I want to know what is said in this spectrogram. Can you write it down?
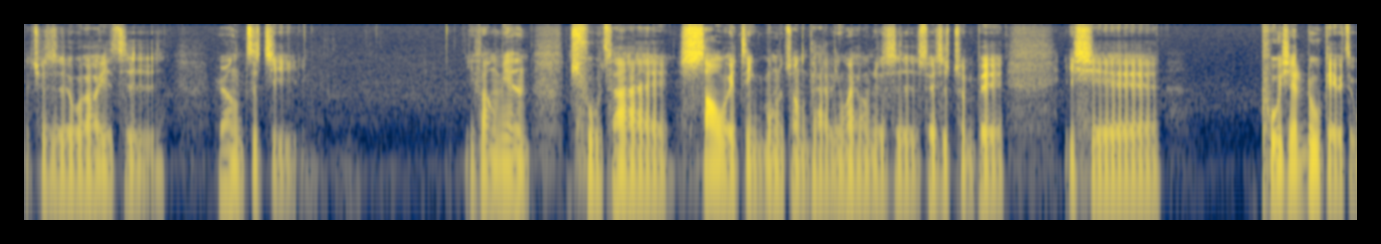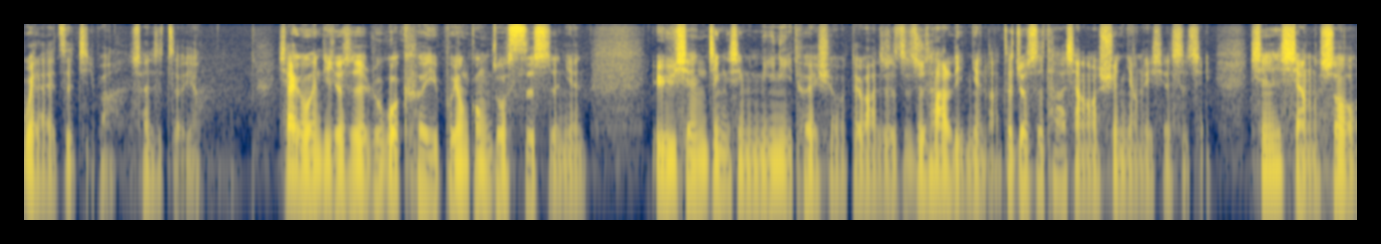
的，就是我要一直让自己一方面处在稍微紧绷的状态，另外一方面就是随时准备一些铺一些路给未来的自己吧，算是这样。下一个问题就是，如果可以不用工作四十年，预先进行迷你退休，对吧？这这就是他的理念啦，这就是他想要宣扬的一些事情。先享受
